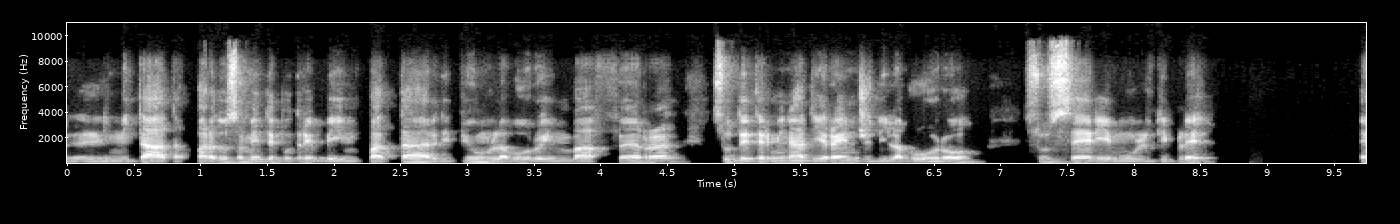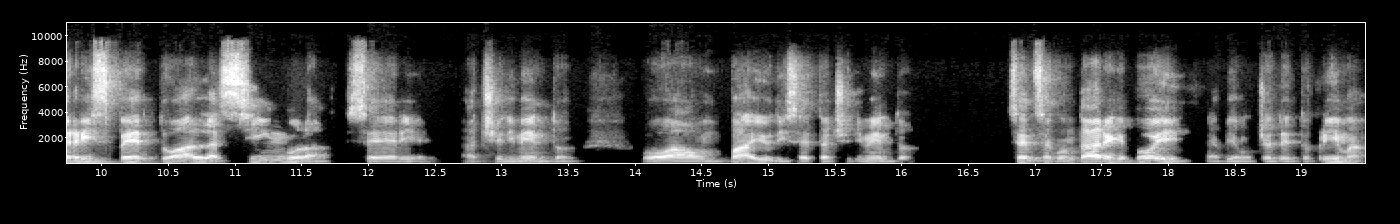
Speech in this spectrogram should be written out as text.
limitata. Paradossalmente potrebbe impattare di più un lavoro in buffer su determinati range di lavoro, su serie multiple, rispetto alla singola serie a cedimento o a un paio di set a cedimento. Senza contare che poi, abbiamo già detto prima,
